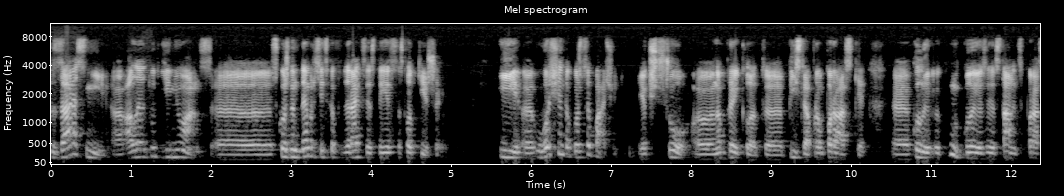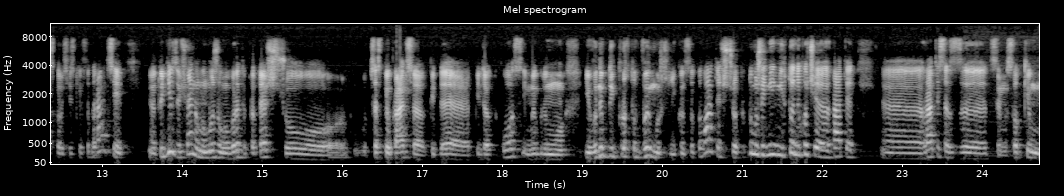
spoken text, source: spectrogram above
зараз ні, але тут є нюанс. Е, з кожним днем Російська Федерація стає все слабкішою. І е, Угорщина також це бачить. Якщо, е, наприклад, е, після поразки, коли ну коли станеться поразка Російської Федерації, тоді звичайно ми можемо говорити про те, що ця співпраця піде під откос, і ми будемо і вони будуть просто вимушені констатувати, що тому що ні, ніхто не хоче грати гратися з цим слабким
